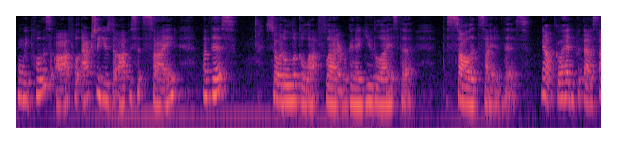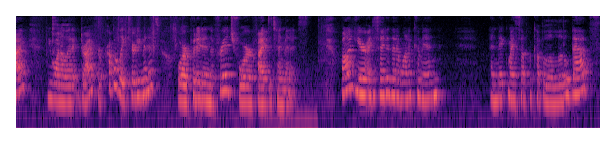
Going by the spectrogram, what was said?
When we pull this off, we'll actually use the opposite side of this so it'll look a lot flatter. We're going to utilize the, the solid side of this. Now go ahead and put that aside. You want to let it dry for probably 30 minutes or put it in the fridge for 5 to 10 minutes. While I'm here, I decided that I want to come in and make myself a couple of little bats.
